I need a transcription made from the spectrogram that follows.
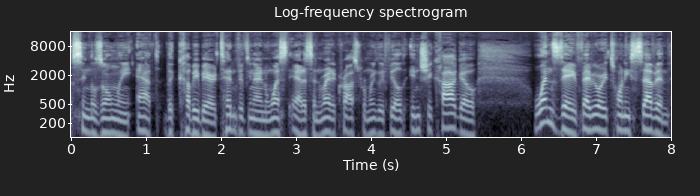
Singles Only at the Cubby Bear, 1059 West Addison, right across from Wrigley Field in Chicago, Wednesday, February 27th,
